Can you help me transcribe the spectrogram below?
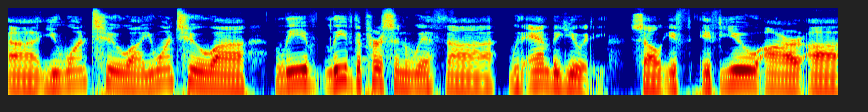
Uh, you want to uh, you want to uh, leave leave the person with uh, with ambiguity. So if if you are uh,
